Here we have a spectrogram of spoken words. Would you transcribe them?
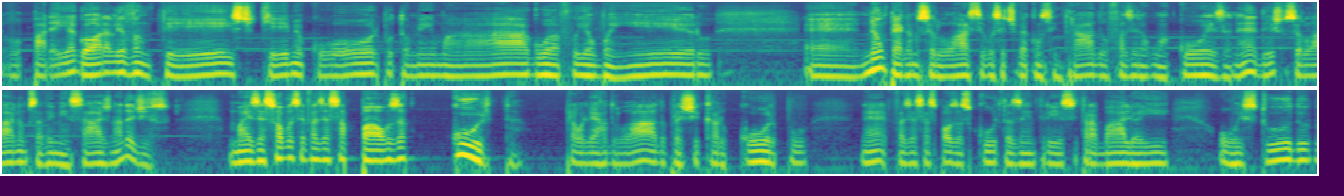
eu parei agora, levantei, estiquei meu corpo, tomei uma água, fui ao banheiro. É, não pega no celular se você estiver concentrado ou fazendo alguma coisa, né? Deixa o celular, não precisa ver mensagem, nada disso. Mas é só você fazer essa pausa curta para olhar do lado, para esticar o corpo, né? Fazer essas pausas curtas entre esse trabalho aí ou estudo.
